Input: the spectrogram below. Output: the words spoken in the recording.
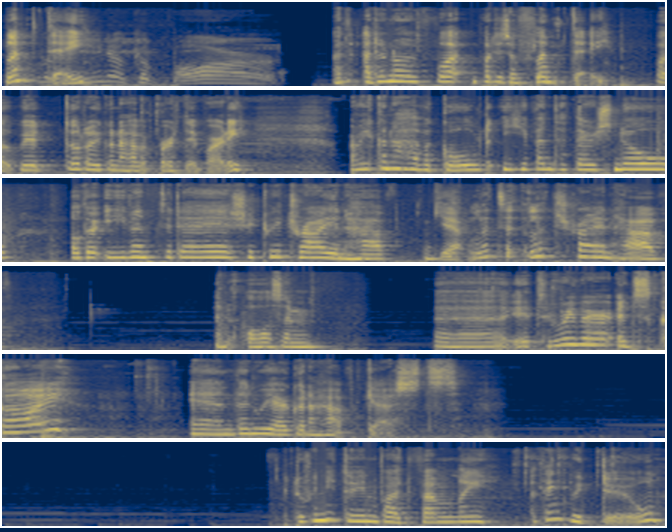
Flemp Day? I, I don't know what what is a flimp day, but we're totally gonna have a birthday party. Are we gonna have a gold event? There's no other event today. Should we try and have? Yeah, let's let's try and have an awesome. Uh, it's river and sky, and then we are gonna have guests. Do we need to invite family? I think we do.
